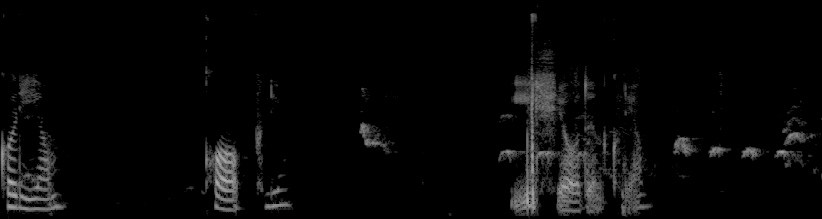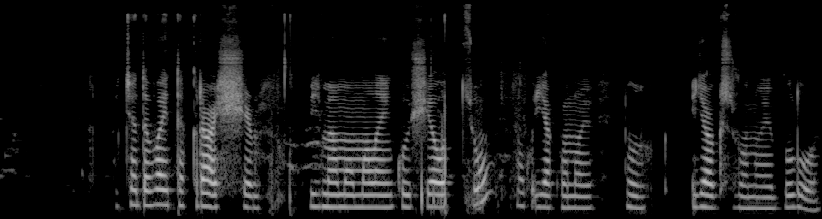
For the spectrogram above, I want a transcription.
Крем. Каплі. І ще один крем. Хоча давайте краще візьмемо маленьку ще оцю, ну, як воно, ну, як ж воно і було.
